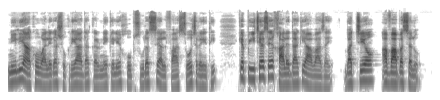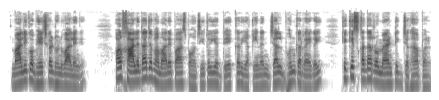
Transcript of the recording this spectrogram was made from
نیلی آنکھوں والے کا شکریہ ادا کرنے کے لیے خوبصورت سے الفاظ سوچ رہی تھی کہ پیچھے سے خالدہ کی آواز آئی۔ بچیوں، اب واپس چلو، مالی کو بھیج کر ڈھونڈوا لیں گے۔ اور خالدہ جب ہمارے پاس پہنچی تو یہ دیکھ کر یقیناً جل بھن کر رہ گئی کہ کس قدر رومانٹک جگہ پر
